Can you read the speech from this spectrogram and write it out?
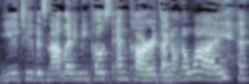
YouTube is not letting me post end cards. I don't know why.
